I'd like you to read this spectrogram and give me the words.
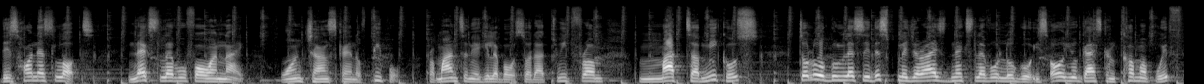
Dishonest lot. Next level 419. One night. One chance kind of people. From Anthony Hileba saw that tweet from Matamikos. Tolu let's this plagiarized next level logo is all you guys can come up with.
